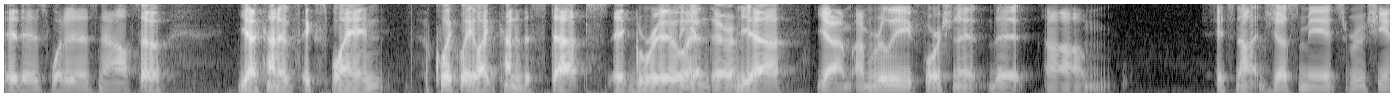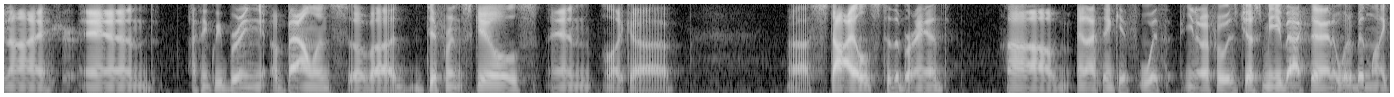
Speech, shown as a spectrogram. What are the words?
it is what it is now so yeah kind of explain quickly like kind of the steps it grew To get there. yeah Yeah, I'm, I'm really fortunate that um, it's not just me, it's Ruchi and I. And I think we bring a balance of uh, different skills and like uh, uh, styles to the brand. Um, and I think if with you know if it was just me back then, it would have been like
